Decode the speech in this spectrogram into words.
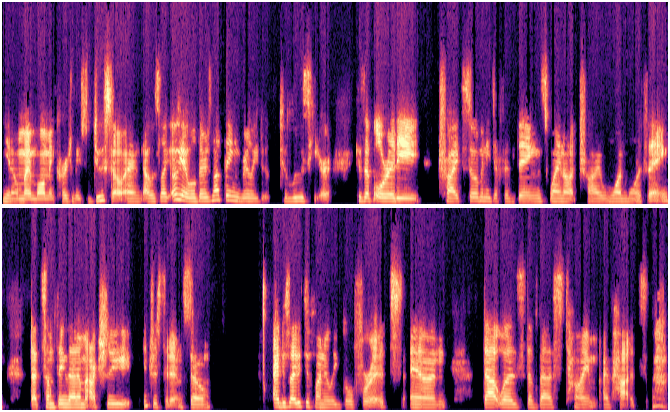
you know, my mom encouraged me to do so. And I was like, okay, well, there's nothing really to, to lose here because I've already tried so many different things. Why not try one more thing? That's something that I'm actually interested in. So I decided to finally go for it. And that was the best time I've had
